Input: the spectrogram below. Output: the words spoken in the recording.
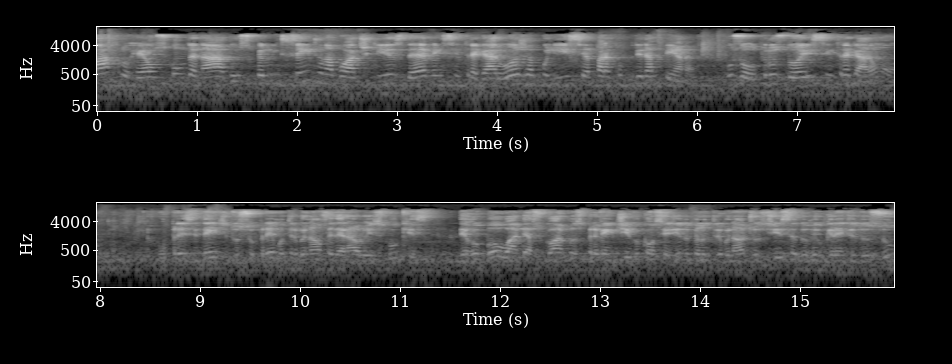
quatro réus condenados pelo incêndio na Boate Kiss devem se entregar hoje à polícia para cumprir a pena. Os outros dois se entregaram ontem. O presidente do Supremo Tribunal Federal, Luiz Fux, derrubou o habeas corpus preventivo concedido pelo Tribunal de Justiça do Rio Grande do Sul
